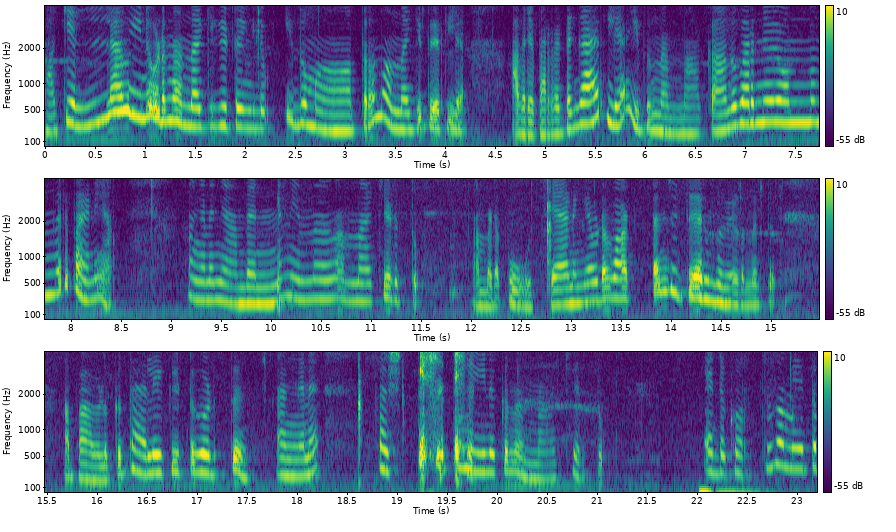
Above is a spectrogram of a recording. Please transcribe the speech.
ബാക്കി എല്ലാ മീനും ഇവിടെ നന്നാക്കി കിട്ടുമെങ്കിലും ഇത് മാത്രം നന്നാക്കി തരില്ല. അവരെ പറഞ്ഞിട്ടും കാര്യമില്ല. ഇത് നന്നാക്കാമെന്ന് പറഞ്ഞൊരു ഒന്നൊന്നര പണിയാണ് അങ്ങനെ ഞാൻ തന്നെ നിന്ന് നന്നാക്കി എടുത്തു. നമ്മുടെ പൂച്ചയാണെങ്കിൽ അവിടെ വട്ടം ചുറ്റുമായിരുന്നു കിടന്നിട്ട്. അപ്പോൾ അവൾക്ക് തലയൊക്കെ ഇട്ട് കൊടുത്ത് അങ്ങനെ കഷ്ടപ്പെട്ട് മീനൊക്കെ നന്നാക്കി എടുത്തു. എന്റെ കുറച്ച് സമയത്തെ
